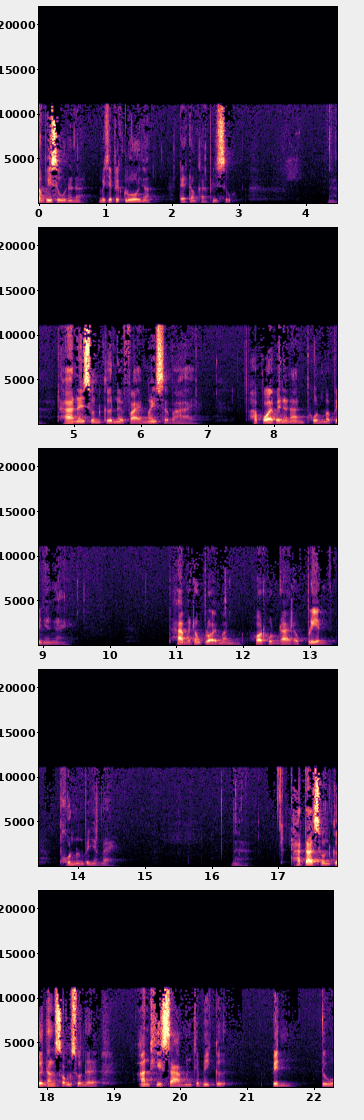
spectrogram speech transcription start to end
ต้องพิสูจน์นะนะไม่ใช่ไปกลัวนะแต่ต้องการพิสูจน์นะถ้าในส่วนเกินในฝ่ายไม่สบาย ถ้าปล่อยไปนานๆผลมาเป็นยังไง ถ้าไม่ต้องปล่อยมัน พอทนได้เราเปลี่ยนผลมันเป็นอย่างไรนะถ้าตัดส่วนเกินทั้งสองส่วนได้อันที่สามมันจะไม่เกิดเป็นตัว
